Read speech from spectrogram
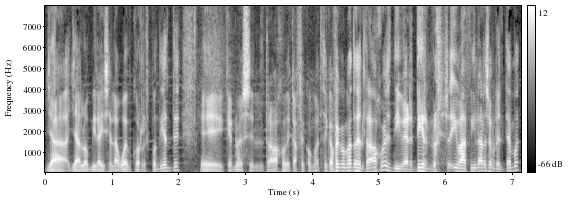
ya, ya lo miráis en la web correspondiente, eh, que no es el trabajo de Café con Gotas. El Café con Gotas, el trabajo es divertirnos y vacilar sobre el tema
